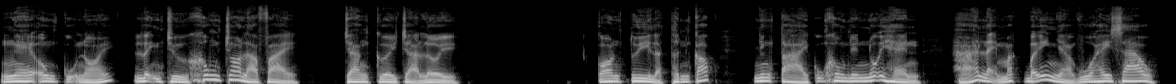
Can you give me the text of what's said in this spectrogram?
Nghe ông cụ nói, lệnh trừ không cho là phải, chàng cười trả lời. Con tuy là thân cóc, nhưng tài cũng không nên nỗi hèn, há lại mắc bẫy nhà vua hay sao?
